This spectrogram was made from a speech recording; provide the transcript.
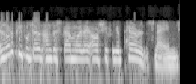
A lot of people don't understand why they ask you for your parents' names.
